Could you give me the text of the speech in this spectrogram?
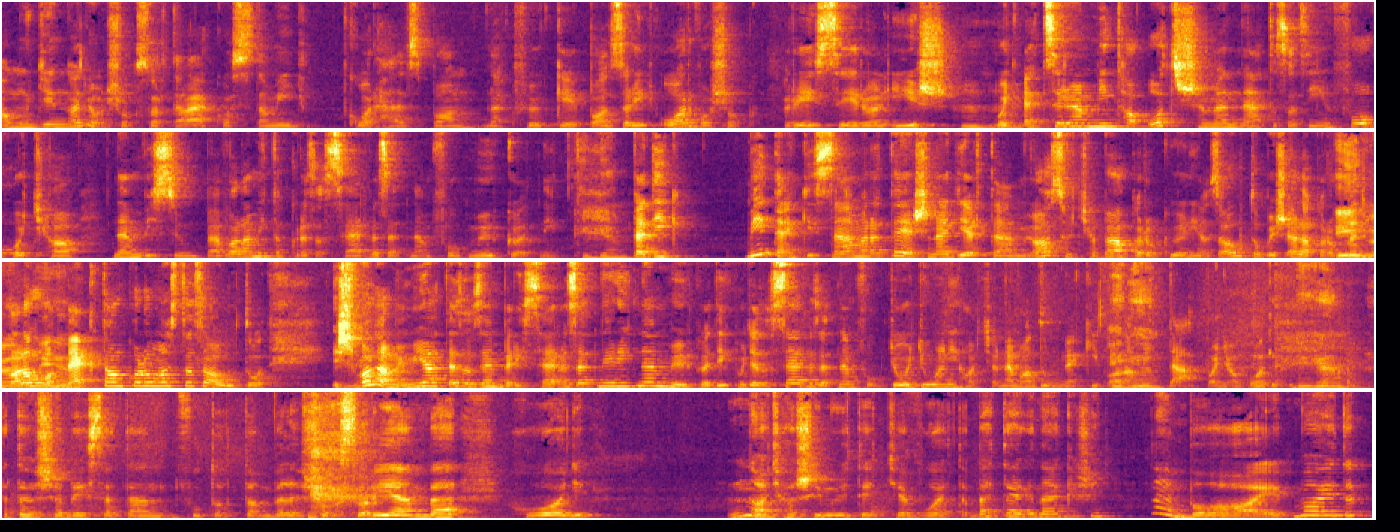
Amúgy én nagyon sokszor találkoztam így kórházban, legfőképp azzal így orvosok részéről is, uh-huh. hogy egyszerűen mintha ott sem menne át az az info, hogyha nem viszünk be valamit, akkor ez a szervezet nem fog működni. Igen. Pedig mindenki számára teljesen egyértelmű az, hogyha be akarok ülni az autóba, és el akarok így menni van, valahova, igen. megtankolom azt az autót. És igen. valami miatt ez az emberi szervezetnél így nem működik, hogy ez a szervezet nem fog gyógyulni, ha nem adunk neki valami igen. tápanyagot. Igen. igen. Hát a sebészeten futottam bele sokszor ilyenbe, hogy nagy hasi műtétje volt a betegnek, és így nem baj, majd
